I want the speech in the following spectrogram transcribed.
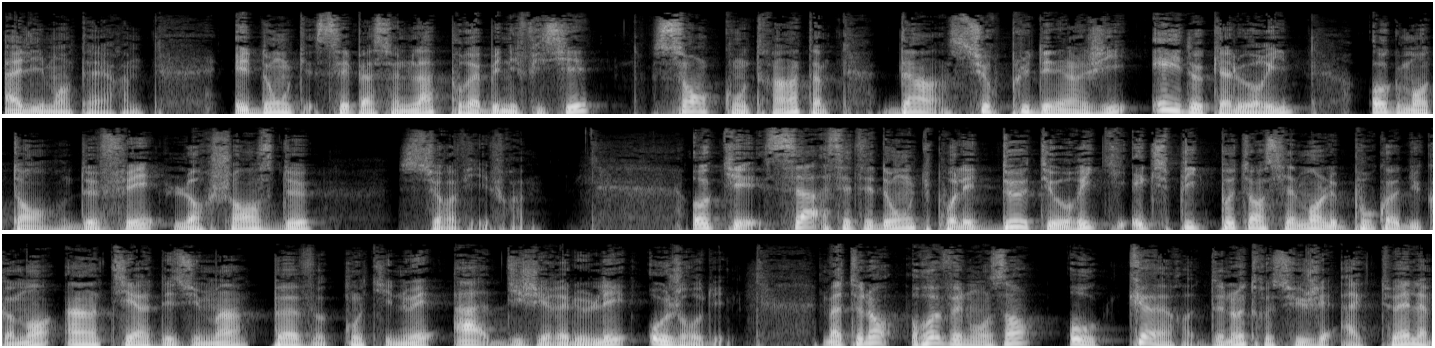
alimentaire. Et donc ces personnes-là pourraient bénéficier, sans contrainte, d'un surplus d'énergie et de calories, augmentant de fait leur chance de survivre. Ok, ça c'était donc pour les deux théories qui expliquent potentiellement le pourquoi du comment un tiers des humains peuvent continuer à digérer le lait aujourd'hui. Maintenant, revenons-en au cœur de notre sujet actuel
